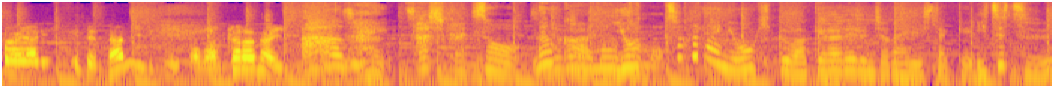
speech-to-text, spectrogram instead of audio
ぱいありすぎて何見ていいかわからない。あーはい。確かに。そうなんかそれは思うかも。4つぐらいに大きく分けられるんじゃないでしたっけ？5つ？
